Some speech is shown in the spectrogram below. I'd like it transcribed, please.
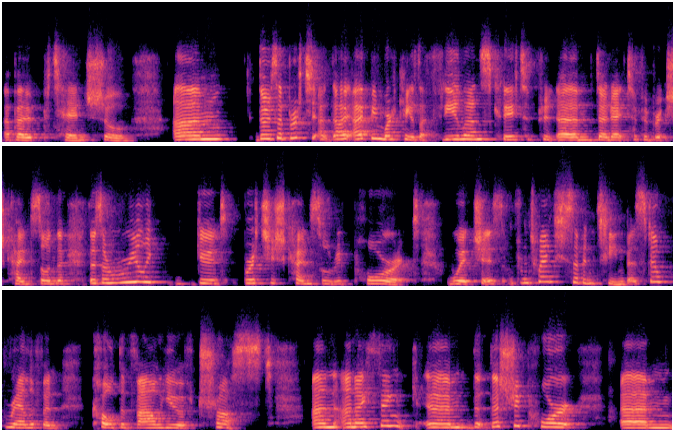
about potential. Um, there's a British, I, have been working as a freelance creative um, director for British Council, and there's a really good British Council report, which is from 2017, but still relevant, called The Value of Trust. And, and I think um, that this report um,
